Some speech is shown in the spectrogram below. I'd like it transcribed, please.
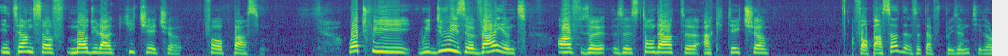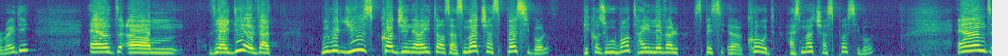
in terms of modular architecture for parsing. What we, we do is a variant of the, the standard uh, architecture for parser that I've presented already. And um, the idea is that we will use code generators as much as possible because we want high-level uh, code as much as possible. And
